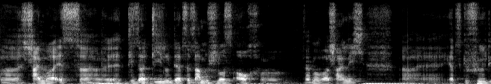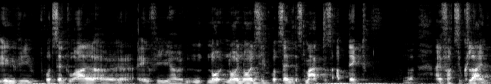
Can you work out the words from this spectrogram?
äh, scheinbar ist äh, dieser Deal und der Zusammenschluss auch, äh, wenn man wahrscheinlich jetzt gefühlt irgendwie prozentual irgendwie 99 Prozent des Marktes abdeckt, einfach zu klein.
